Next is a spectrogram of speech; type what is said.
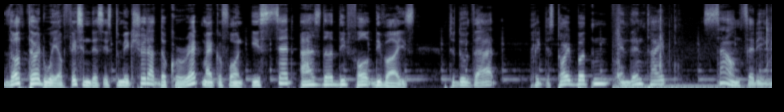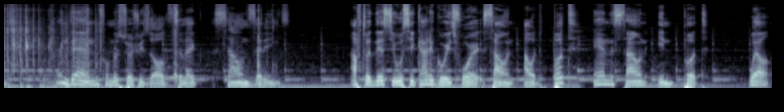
The third way of fixing this is to make sure that the correct microphone is set as the default device. To do that, click the start button and then type sound settings. And then from the search results, select sound settings. After this, you will see categories for sound output and sound input. Well,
